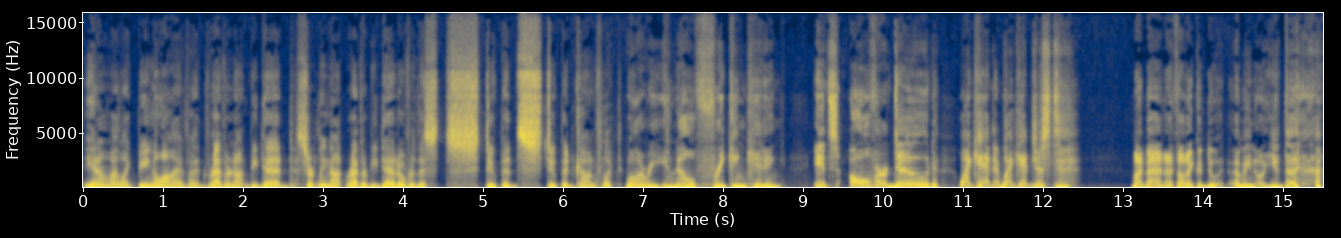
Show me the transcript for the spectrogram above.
You know, I like being alive. I'd rather not be dead. Certainly not rather be dead over this stupid, stupid conflict. Well, are we? No freaking kidding. It's over, dude. Why can't? Why can't just? uh, My bad. I thought I could do it. I mean, uh, you. The,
